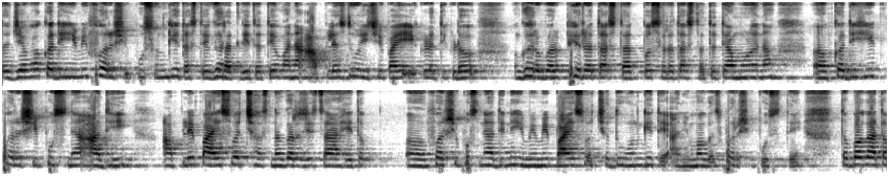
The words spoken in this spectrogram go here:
तर जेव्हा कधीही मी फरशी पुसून घेत असते घरातली तर तेव्हा ना आपल्याच धुळीचे पाय इकडं तिकडं घरभर फिरत असतात पसरत असतात. तर त्यामुळे ना कधीही फरशी पुसण्याआधी आपले पाय स्वच्छ असणं गरजेचं आहे. तर फरशी पुसण्याआधी नेहमी मी पाय स्वच्छ धुवून घेते आणि मगच फरशी पुसते. तर बघा आता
